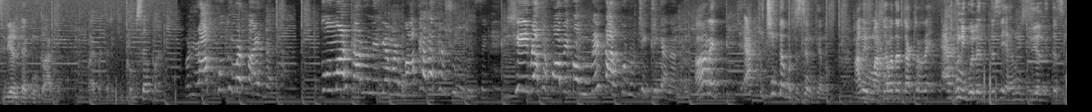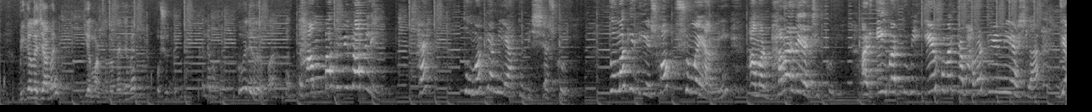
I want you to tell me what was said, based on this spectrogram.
সিরিয়ালটা কিন্তু আগে। পায়ের ব্যথাটা কি কমছে আপা রাখো তোমার পায়ের ব্যথা। তোমার কারণে যে আমার মাথা ব্যথা শুরু হয়েছে সেই ব্যথা কবে কমবে তার কোনো ঠিক ঠিকানা নেই। আরে এত চিন্তা করতেছেন কেন? আমি মাথা ব্যথার ডাক্তারে এখনই বলে দিতেছি এখনই সিরিয়াল দিতেছি। বিকালে যাবেন গিয়ে মাথাটা দেখাবেন ওষুধ দিবেন। তাহলে হয়ে যাবে থাম্বা তুমি পাবলি হ্যাঁ তোমাকে আমি এত বিশ্বাস করি। তোমাকে দিয়ে সব সময় আমি আমার ভাড়া দেওয়া ঠিক করি। আর এইবার তুমি এরকম একটা ভাড়া দিয়ে নিয়ে আসলা যে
